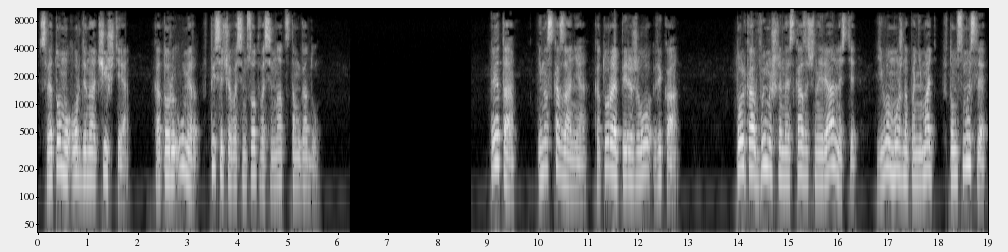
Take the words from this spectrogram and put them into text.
святому ордена Чиштия, который умер в 1818 году. Это иносказание, которое пережило века. Только в вымышленной сказочной реальности его можно понимать в том смысле,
